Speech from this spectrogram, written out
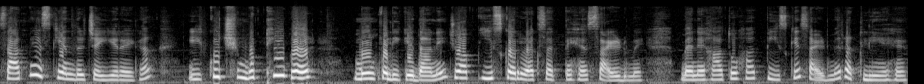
साथ में इसके अंदर चाहिए रहेगा ये कुछ मुट्ठी भर मूंगफली के दाने, जो आप पीस कर रख सकते हैं साइड में। मैंने हाथों हाथ पीस के साइड में रख लिए हैं।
